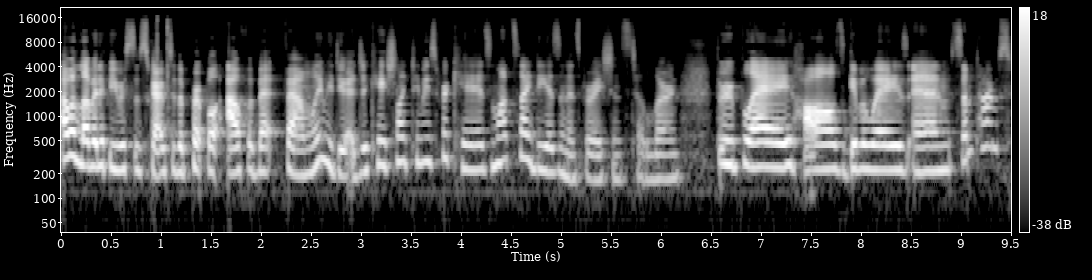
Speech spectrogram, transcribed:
I would love it if you were subscribed to the Purple Alphabet family. We do educational activities for kids and lots of ideas and inspirations to learn through play, hauls, giveaways, and sometimes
